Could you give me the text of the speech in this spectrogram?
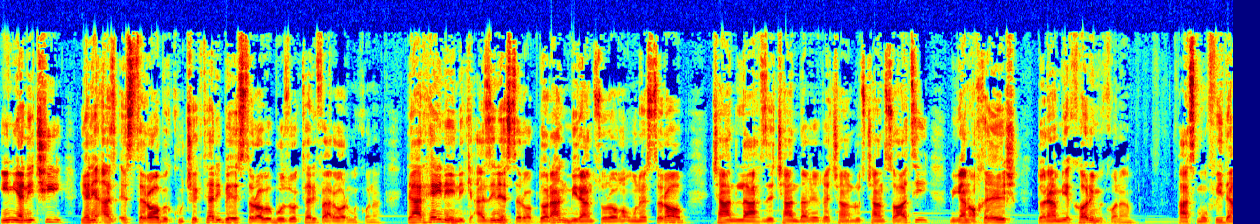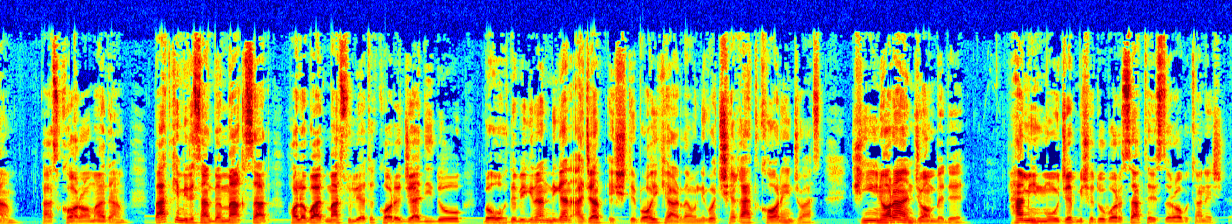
این یعنی چی؟ یعنی از استراب کوچکتری به استراب بزرگتری فرار می‌کنن. در حین اینی که از این استراب دارن میرن سراغ اون استراب چند لحظه چند دقیقه چند روز چند ساعتی میگن آخش دارم یه کاری می‌کنم. پس مفیدم پس کارآمدم بعد که می‌رسن به مقصد حالا باید مسئولیت کار جدید و به عهده بگیرن میگن عجب اشتباهی کردم و نگاه چقدر کار اینجا هست کی اینا رو انجام بده؟ همین موجب میشه دوباره سطح استراب و تنش.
